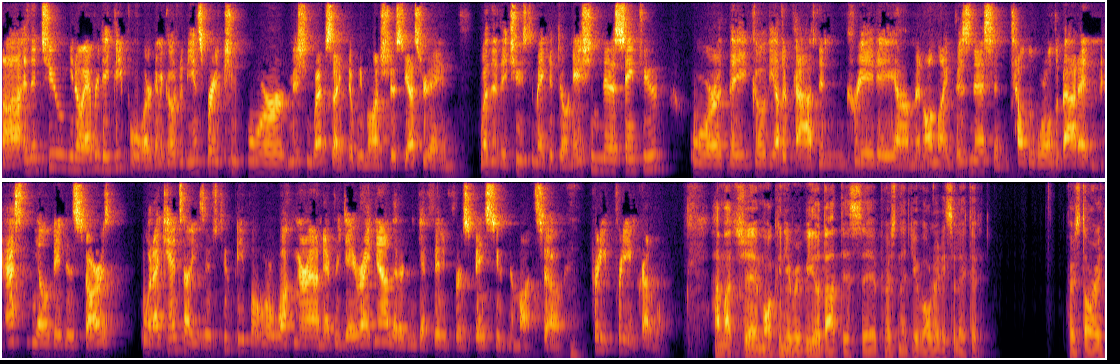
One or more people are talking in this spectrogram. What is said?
Uh, and then two, you know, everyday people are going to go to the Inspiration 4 Mission website that we launched just yesterday, and whether they choose to make a donation to St. Jude or they go the other path and create a um, an online business and tell the world about it and ask to be elevated to the stars. What I can tell you is there's two people who are walking around every day right now that are going to get fitted for a spacesuit in a month. So pretty pretty incredible. How much uh, more can you reveal about this uh, person that you've already selected? Her story.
